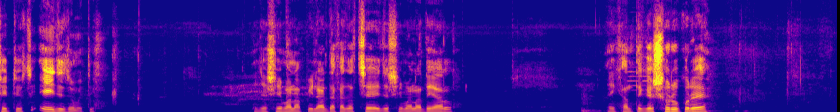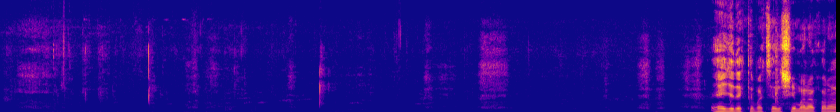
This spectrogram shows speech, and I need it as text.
সেটি হচ্ছে এই যে জমিটি। এই যে সীমানা পিলার দেখা যাচ্ছে, এই যে সীমানা দেয়াল। এইখান থেকে শুরু করে এই যে দেখতে পাচ্ছেন, সীমানা করা।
